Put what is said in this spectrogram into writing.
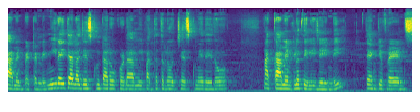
కామెంట్ పెట్టండి. మీరైతే ఎలా చేసుకుంటారో కూడా మీ పద్ధతిలో చేసుకునేదేదో నాకు కామెంట్లో తెలియజేయండి. Thank you friends.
